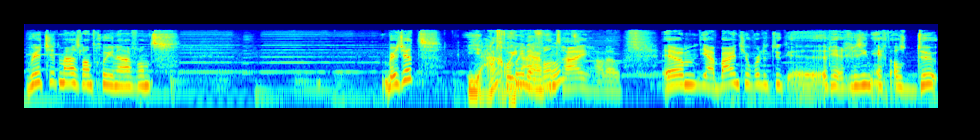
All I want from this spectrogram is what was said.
Bridget Maasland, goedenavond. Bridget? Ja, goedenavond. Hi, hallo. Ehm, ja, Baantje wordt natuurlijk eh, gezien echt als de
